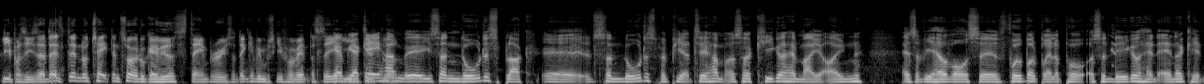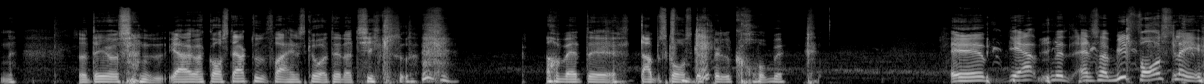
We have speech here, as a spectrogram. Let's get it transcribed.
Lige præcis. Og den, den notat, den så jeg, du gav videre til Stanbury, så den kan vi måske forvente at se. Jamen, jeg gav ham øh, i sådan en notesblok, øh, sådan en notespapir til ham, og så kiggede han mig i øjnene. Altså, vi havde vores øh, fodboldbriller på, og så nikkede han anerkendende. Så det er jo sådan, jeg går stærkt ud fra, at han skriver den artikel om, at øh, Damsgaard skal spille krumme. øh, ja, men altså, mit forslag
